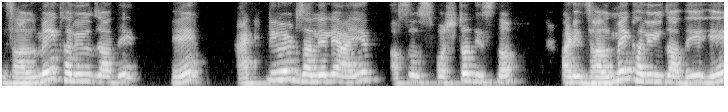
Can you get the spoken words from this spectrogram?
झालमे खलीलजादे हे ऍक्टिव्हेट झालेले आहेत असं स्पष्ट दिसतं. आणि झालमे खलीलजादे हे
